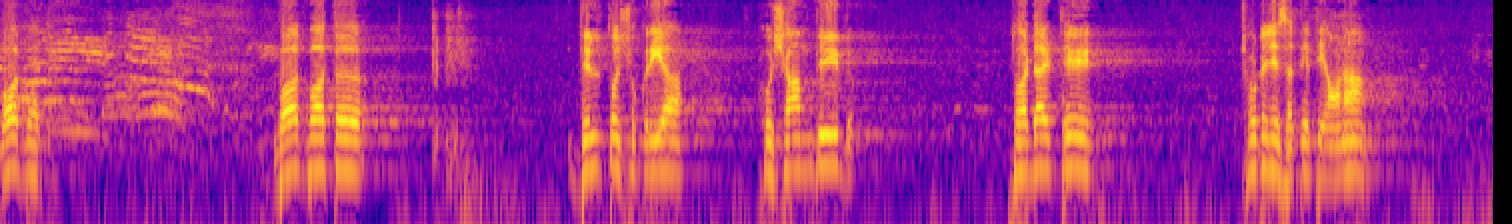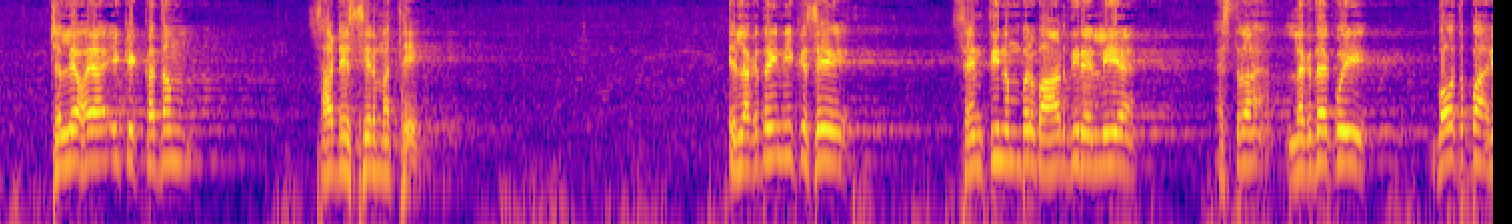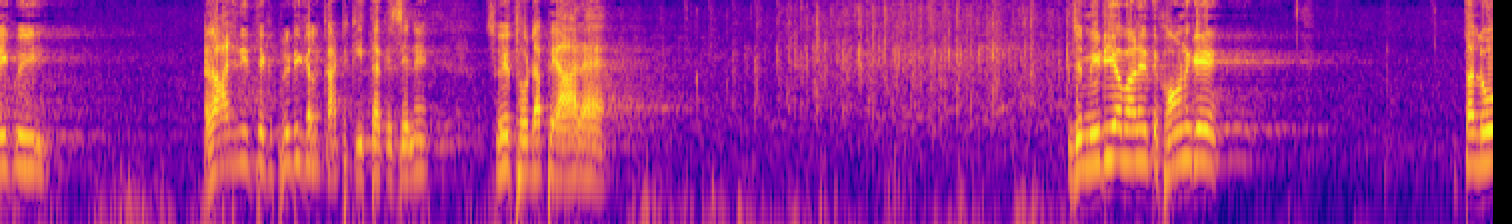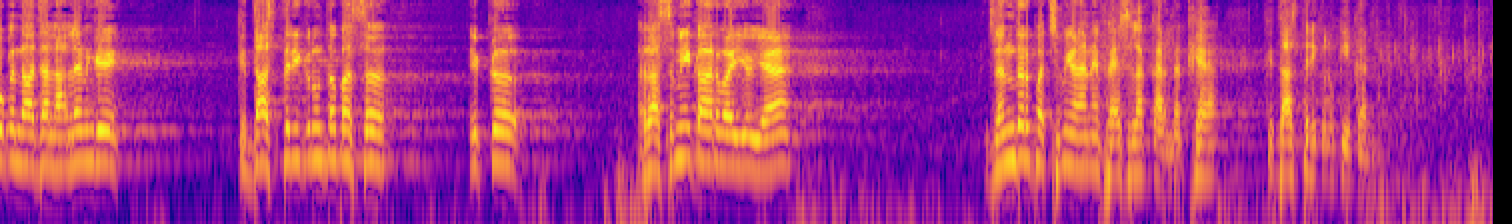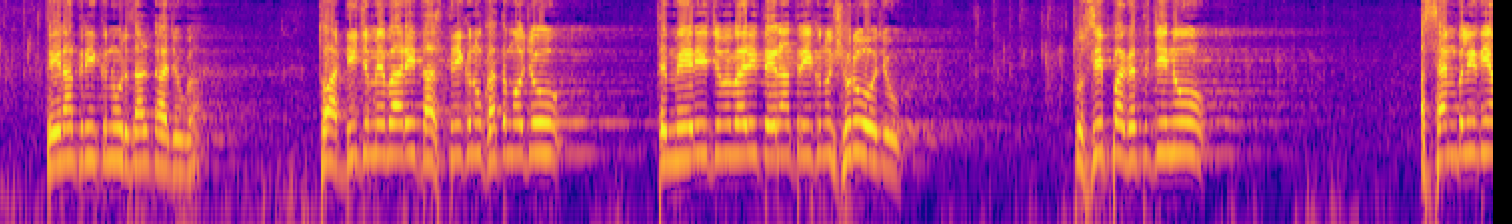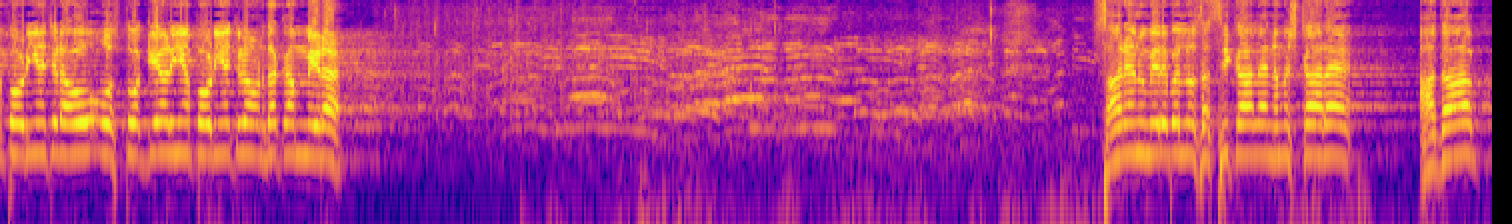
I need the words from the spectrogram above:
ਬਹੁਤ ਬਹੁਤ ਬਹੁਤ ਬਹੁਤ ਦਿਲ ਤੋਂ ਸ਼ੁਕਰੀਆ ਖੁਸ਼ਾਮਦੀਦ ਤੁਹਾਡਾ ਇੱਥੇ ਛੋਟੇ ਜਿਹੇ ਸੱਦੇ ਤੇ ਆਉਣਾ। ਚੱਲਿਆ ਹੋਇਆ ਇੱਕ ਇੱਕ ਕਦਮ ਸਾਡੇ ਸਿਰ ਮੱਥੇ। ਇਹ ਲੱਗਦਾ ਹੀ ਨਹੀਂ ਕਿਸੇ 37 ਨੰਬਰ ਵਾਰਡ ਦੀ ਰੈਲੀ ਹੈ। ਇਸ ਤਰ੍ਹਾਂ ਲੱਗਦਾ ਕੋਈ ਬਹੁਤ ਭਾਰੀ ਕੋਈ ਰਾਜਨੀਤਿਕ ਪੋਲੀਟੀਕਲ ਕੱਟ ਕੀਤਾ ਕਿਸੇ ਨੇ। ਸੋ ਇਹ ਤੁਹਾਡਾ ਪਿਆਰ ਹੈ। ਜੇ ਮੀਡੀਆ ਵਾਲੇ ਦਿਖਾਉਣਗੇ, ਤਾਂ ਲੋਕ ਅੰਦਾਜ਼ਾ ਲਾ ਲੈਣਗੇ ਕਿ 10 ਤਰੀਕ ਨੂੰ ਤਾਂ ਬਸ ਇੱਕ ਰਸਮੀ ਕਾਰਵਾਈ ਹੋਈ ਹੈ। ਜਲੰਧਰ ਪੱਛਮੀ ਵਾਲਿਆਂ ਨੇ ਫੈਸਲਾ ਕਰ ਰੱਖਿਆ ਕਿ 10 ਤਰੀਕ ਨੂੰ ਕੀ ਕਰਨਾ। 13 ਤਰੀਕ ਨੂੰ ਰਿਜ਼ਲਟ ਆ ਜਾਊਗਾ। ਤੁਹਾਡੀ ਜ਼ਿੰਮੇਵਾਰੀ 10 ਤਰੀਕ ਨੂੰ ਖਤਮ ਹੋ ਜੂ ਤੇ ਮੇਰੀ ਜ਼ਿੰਮੇਵਾਰੀ 13 ਤਰੀਕ ਨੂੰ ਸ਼ੁਰੂ ਹੋ ਜੂ ਤੁਸੀਂ ਭਗਤ ਜੀ ਨੂੰ ਅਸੈਂਬਲੀ ਦੀਆਂ ਪੌੜੀਆਂ ਚੜਾਓ, ਉਸ ਤੋਂ ਅੱਗੇ ਵਾਲੀਆਂ ਪੌੜੀਆਂ ਚੜਾਉਣ ਦਾ ਕੰਮ ਮੇਰਾ ਸਾਰਿਆਂ ਨੂੰ ਮੇਰੇ ਵੱਲੋਂ ਸਤਿ ਸ੍ਰੀ ਅਕਾਲ ਹੈ, ਨਮਸਕਾਰ ਹੈ। ਆਦਾਬ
